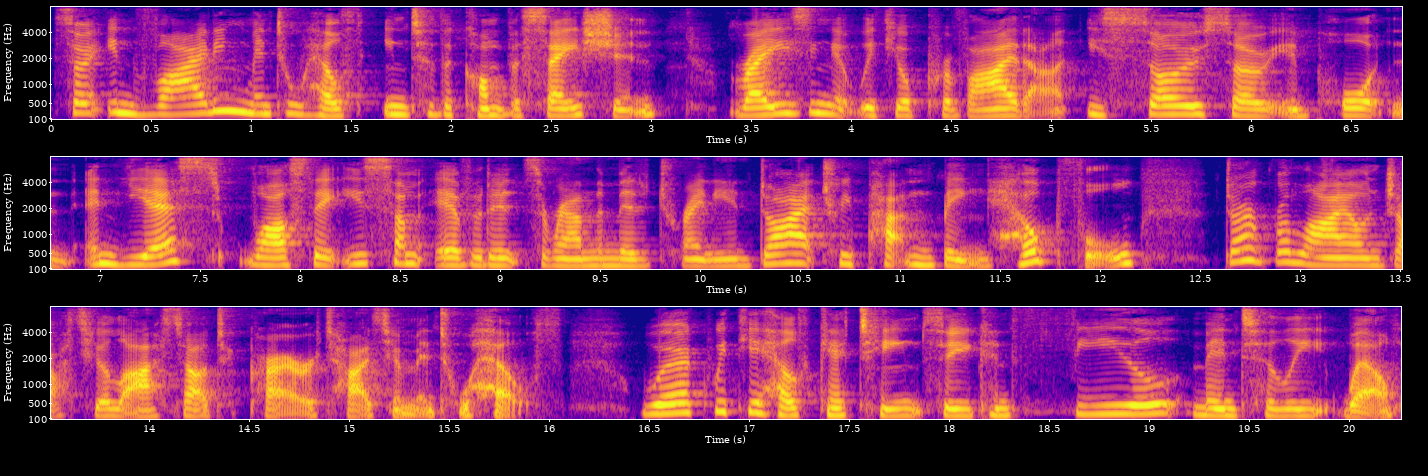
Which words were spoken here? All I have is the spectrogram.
So, inviting mental health into the conversation, raising it with your provider is so, so important. And yes, whilst there is some evidence around the Mediterranean dietary pattern being helpful, don't rely on just your lifestyle to prioritize your mental health. Work with your healthcare team so you can feel mentally well.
